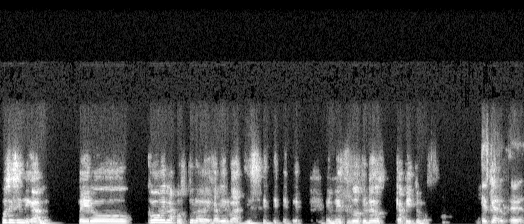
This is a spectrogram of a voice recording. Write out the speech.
pues es innegable. Pero, ¿cómo ven la postura de Javier Batis en estos dos primeros capítulos? Es que, eh,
